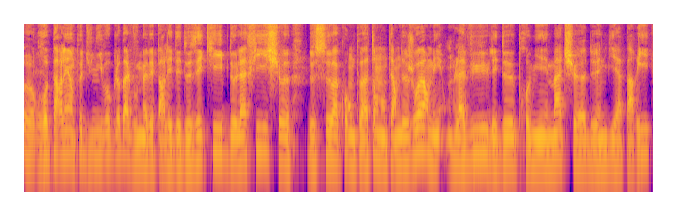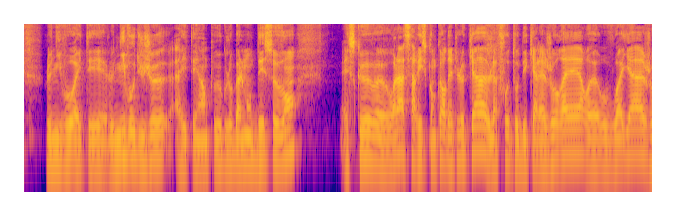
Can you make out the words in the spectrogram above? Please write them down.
euh, reparler un peu du niveau global. Vous m'avez parlé des deux équipes, de l'affiche, euh, de ce à quoi on peut attendre en termes de joueurs, mais on l'a vu, les deux premiers matchs de NBA à Paris, le niveau a été, le niveau du jeu a été un peu globalement décevant. Est-ce que euh, voilà, ça risque encore d'être le cas La faute au décalage horaire, euh, au voyage,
